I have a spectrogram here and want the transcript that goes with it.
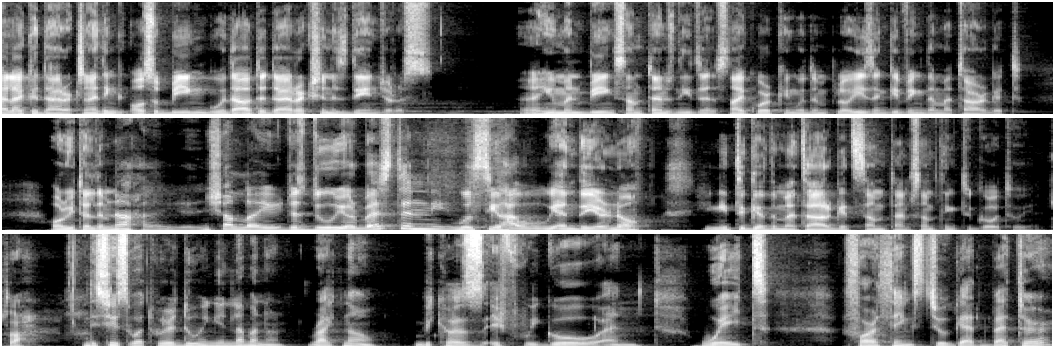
I like a direction. I think also being without a direction is dangerous. A human being sometimes needs it. it's like working with employees and giving them a target or you tell them, nah, inshallah, you just do your best and we'll see how we end the year. No, you need to give them a target sometimes, something to go to. This is what we're doing in Lebanon right now. Because if we go and wait for things to get better,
